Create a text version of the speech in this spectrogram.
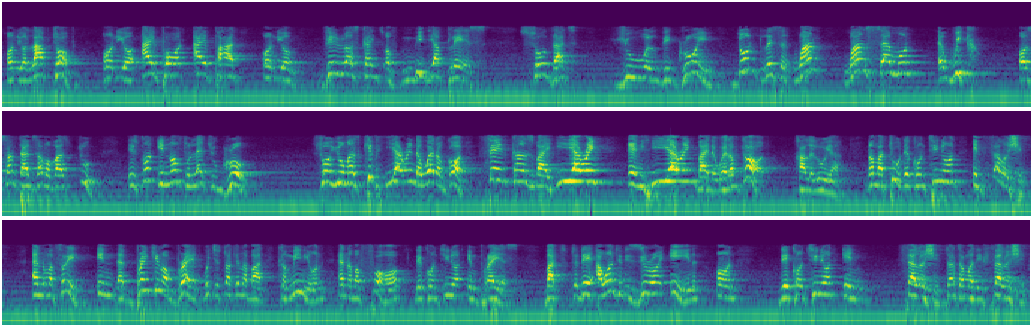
on your laptop, on your iPod, iPad, on your various kinds of media players, so that you will be growing. Don't listen. One one sermon a week, or sometimes some of us two, is not enough to let you grow. So you must keep hearing the word of God. Faith comes by hearing, and hearing by the word of God. Hallelujah. Number two, they continue on in fellowship. And number three, in the breaking of bread, which is talking about communion. And number four, they continued in prayers. But today, I want to be zeroing in on they continued in fellowship. Talk about the fellowship.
